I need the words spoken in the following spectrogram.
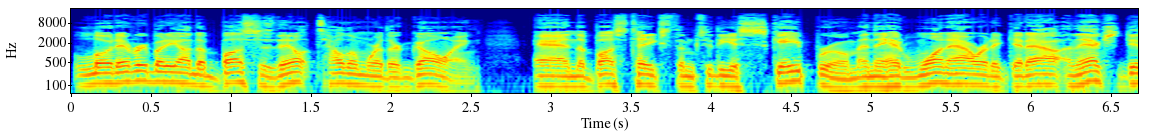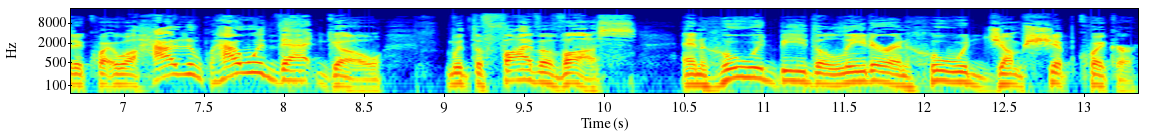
load everybody onto buses. They don't tell them where they're going. And the bus takes them to the escape room, and they had one hour to get out, and they actually did it quite well. How did how would that go with the five of us? And who would be the leader, and who would jump ship quicker?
